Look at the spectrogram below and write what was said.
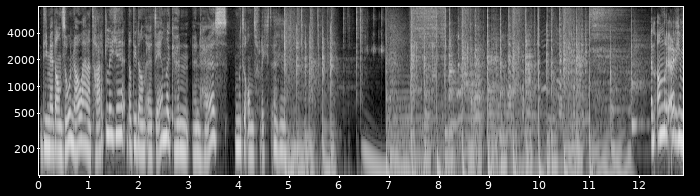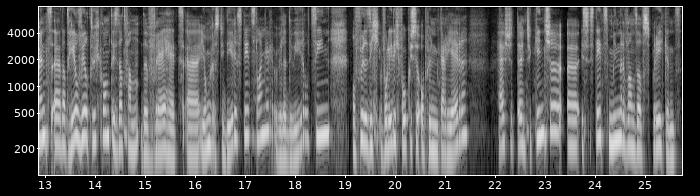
die mij dan zo nauw aan het hart liggen, dat die dan uiteindelijk hun, hun huis moeten ontvluchten. Een ander argument eh, dat heel veel terugkomt, is dat van de vrijheid. Eh, jongeren studeren steeds langer, willen de wereld zien of willen zich volledig focussen op hun carrière. Huisje, tuintje, kindje eh, is steeds minder vanzelfsprekend.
